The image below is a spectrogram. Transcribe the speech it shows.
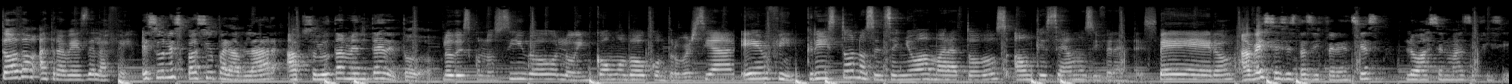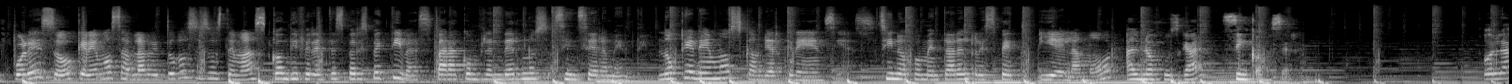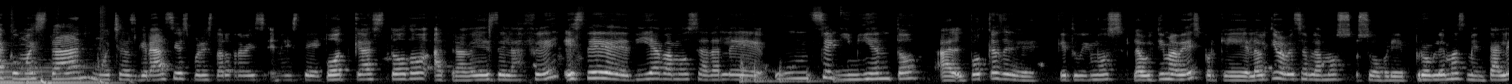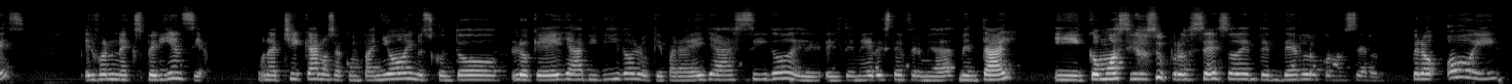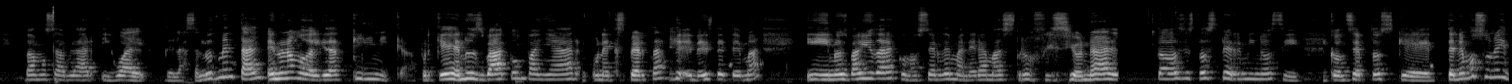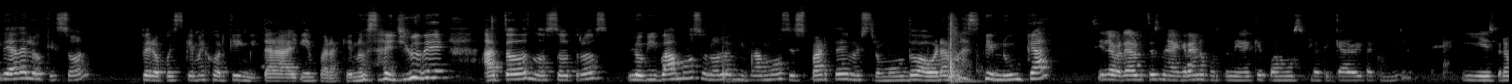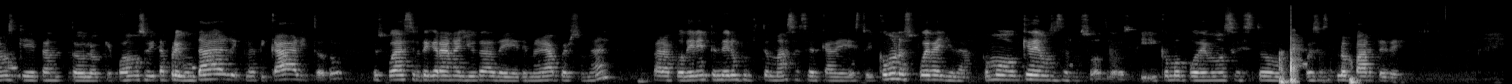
Todo a través de la fe. Es un espacio para hablar absolutamente de todo. Lo desconocido, lo incómodo, controversial, en fin. Cristo nos enseñó a amar a todos aunque seamos diferentes. Pero a veces estas diferencias lo hacen más difícil. Por eso queremos hablar de todos esos temas con diferentes perspectivas para comprendernos sinceramente. No queremos cambiar creencias, sino fomentar el respeto y el amor al no juzgar sin conocer. Hola, ¿cómo están? Muchas gracias por estar otra vez en este podcast, todo a través de la fe. Este día vamos a darle un seguimiento al podcast que tuvimos la última vez, porque la última vez hablamos sobre problemas mentales, pero fue una experiencia. Una chica nos acompañó y nos contó lo que ella ha vivido, lo que para ella ha sido el tener esta enfermedad mental y cómo ha sido su proceso de entenderlo, conocerlo. Pero hoy vamos a hablar igual de la salud mental en una modalidad clínica, porque nos va a acompañar una experta en este tema y nos va a ayudar a conocer de manera más profesional todos estos términos y conceptos que tenemos una idea de lo que son, pero pues qué mejor que invitar a alguien para que nos ayude a todos nosotros, lo vivamos o no lo vivamos, es parte de nuestro mundo ahora más que nunca Sí, la verdad, ahorita es una gran oportunidad que podamos platicar ahorita con Miri y esperamos que tanto lo que podamos ahorita preguntar y platicar y todo, pues pueda ser de gran ayuda de, de, manera personal para poder entender un poquito más acerca de esto y cómo nos puede ayudar, cómo, qué debemos hacer nosotros y cómo podemos esto, pues hacerlo parte de.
